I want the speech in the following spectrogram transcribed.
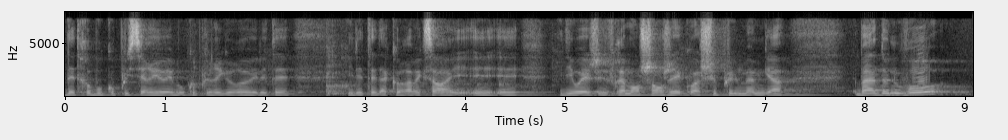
d'être beaucoup plus sérieux et beaucoup plus rigoureux. Il était, il était d'accord avec ça et, et, il dit Ouais, j'ai vraiment changé, quoi, je suis plus le même gars. Ben, de nouveau,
